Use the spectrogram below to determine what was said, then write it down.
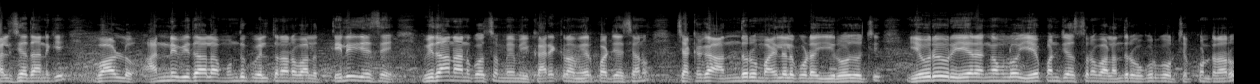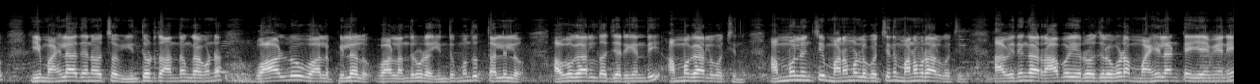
కలిసేదానికి వాళ్ళు అన్ని విధాల ముందుకు వెళ్తున్నారు వాళ్ళు తెలియజేసే విధానాన్ని కోసం మేము ఈ కార్యక్రమం ఏర్పాటు చేశాను. చక్కగా అందరూ మహిళలు కూడా ఈ రోజు వచ్చి ఎవరెవరు ఏ రంగంలో ఏ పని చేస్తున్నారో వాళ్ళందరూ ఒకరికొకరు చెప్పుకుంటున్నారు. ఈ మహిళా దినోత్సవం ఇంతటితో అందం కాకుండా వాళ్ళు వాళ్ళ పిల్లలు వాళ్ళందరూ కూడా ఇంతకుముందు తల్లిలో అవ్వగారులతో జరిగింది అమ్మగారులకు వచ్చింది. అమ్మల నుంచి మనములకు వచ్చింది మనమరాలకు వచ్చింది. ఆ విధంగా రాబోయే రోజుల్లో కూడా మహిళ అంటే ఏమి అని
